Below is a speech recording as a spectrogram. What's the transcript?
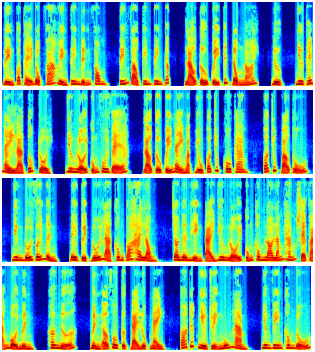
liền có thể đột phá huyền tiên đỉnh phong, tiến vào kim tiên cấp, lão tử quỷ kích động nói, được, như thế này là tốt rồi, dương lỗi cũng vui vẻ, lão tử quỷ này mặc dù có chút khô khan, có chút bảo thủ, nhưng đối với mình, đây tuyệt đối là không có hai lòng, cho nên hiện tại dương lỗi cũng không lo lắng hắn sẽ phản bội mình, hơn nữa, mình ở vô cực đại lục này, có rất nhiều chuyện muốn làm, nhân viên không đủ,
